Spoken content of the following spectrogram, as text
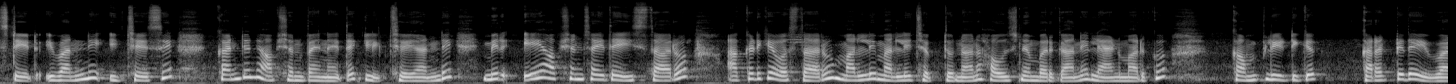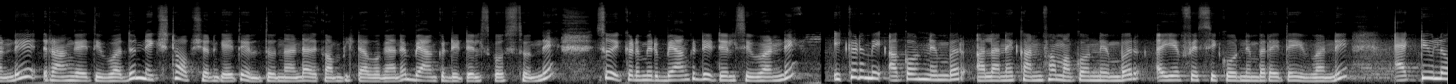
state ఇవన్నీ ఇచ్చేసి కంటిన్యూ ఆప్షన్ పైన అయితే క్లిక్ చేయండి. మీరు ఏ ఆప్షన్స్ అయితే ఇస్తారో అక్కడికే వస్తారు. మళ్ళీ మళ్ళీ చెప్తున్నాను. హౌస్ నెంబర్ కానీ ల్యాండ్ మార్క్ కంప్లీట్గా కరెక్ట్దే ఇవ్వండి రాంగ్ అయితే ఇవ్వద్దు. నెక్స్ట్ ఆప్షన్కి అయితే వెళ్తుందండి. అది కంప్లీట్ అవ్వగానే బ్యాంక్ డీటెయిల్స్కి వస్తుంది. సో ఇక్కడ మీరు బ్యాంక్ డీటెయిల్స్ ఇవ్వండి. ఇక్కడ మీ అకౌంట్ నెంబర్ అలానే confirm account number IFSC code number అయితే ఇవ్వండి. యాక్టివ్లో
